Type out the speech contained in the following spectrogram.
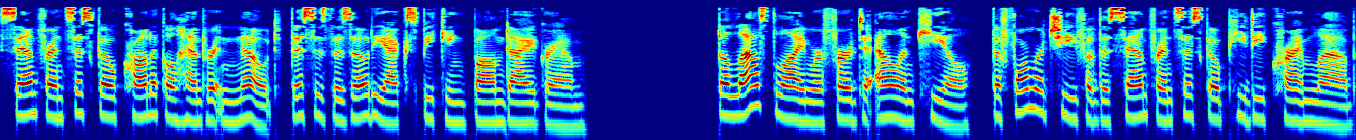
San Francisco Chronicle handwritten note, this is the Zodiac speaking bomb diagram. The last line referred to Alan Keel, the former chief of the San Francisco PD crime lab,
